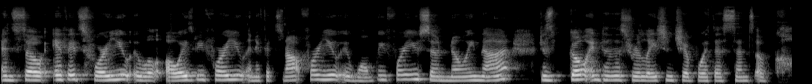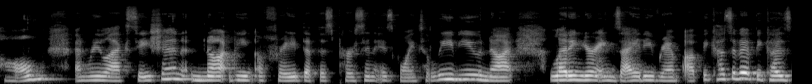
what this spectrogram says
And so if it's for you, it will always be for you. And if it's not for you, it won't be for you. So knowing that, just go into this relationship with a sense of calm and relaxation, not not being afraid that this person is going to leave you, not letting your anxiety ramp up because of it, because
